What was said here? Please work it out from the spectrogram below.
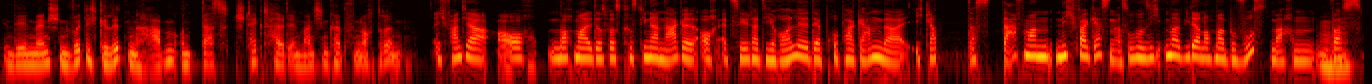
in denen Menschen wirklich gelitten haben und das steckt halt in manchen Köpfen noch drin. Ich fand ja auch nochmal das, was Christina Nagel auch erzählt hat, die Rolle der Propaganda. Ich glaube, das darf man nicht vergessen. Das muss man sich immer wieder nochmal bewusst machen, mhm. was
